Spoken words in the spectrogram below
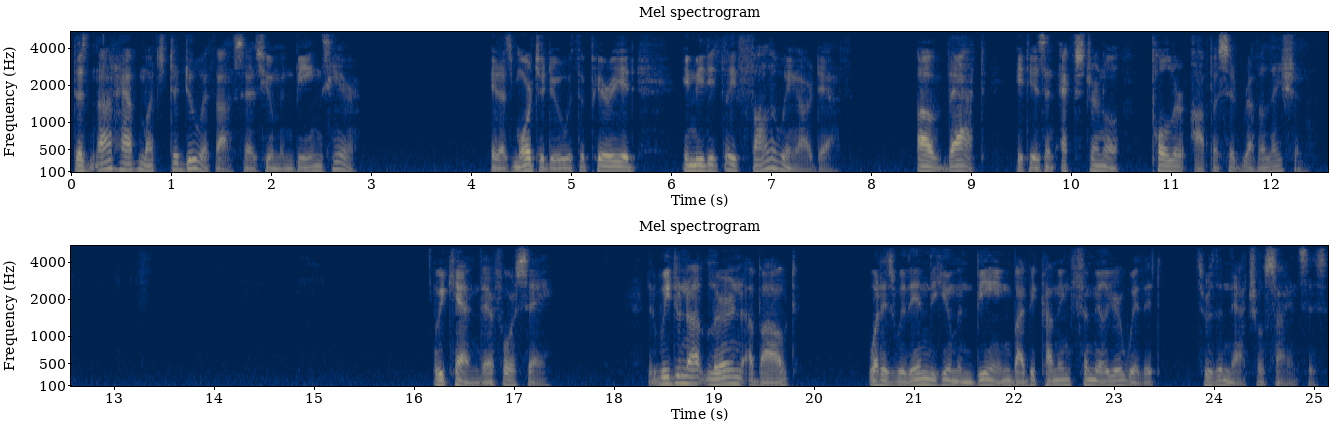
does not have much to do with us as human beings here. It has more to do with the period immediately following our death. Of that, it is an external, polar opposite revelation. We can, therefore, say that we do not learn about what is within the human being by becoming familiar with it through the natural sciences.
